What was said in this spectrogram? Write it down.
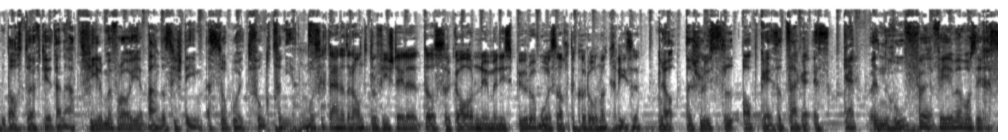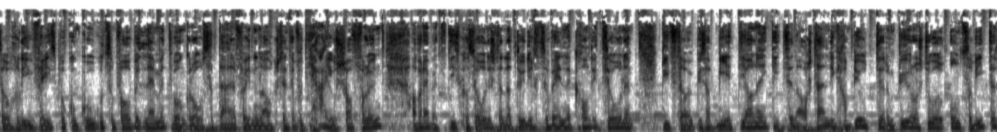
Und das dürfte ja dann auch die Firmen freuen, wenn das System so gut funktioniert. Muss sich der eine oder andere darauf einstellen, dass er gar nicht mehr ins Büro muss nach der Corona-Krise? Ja, den Schlüssel abgeben, sozusagen. Es gibt einen Haufen Firmen, die sich so ein bisschen Facebook und Google zum Vorbild nehmen, die einen grossen Teil von ihren Angestellten von die aus arbeiten lassen. Aber eben, die Diskussion ist dann natürlich zu welchen Konditionen. Gibt es da etwas an Miete an? Gibt es einen anständigen Computer, einen Bürostuhl und so weiter?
